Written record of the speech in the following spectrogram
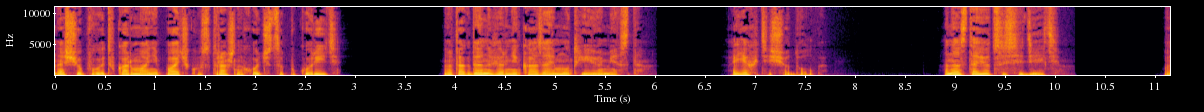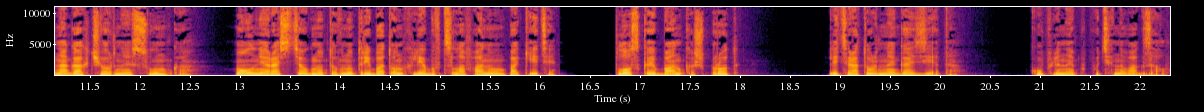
Нащупывает в кармане пачку, страшно хочется покурить. Но тогда наверняка займут ее место. А ехать еще долго. Она остается сидеть. В ногах черная сумка. Молния расстегнута, внутри батон хлеба в целлофановом пакете, плоская банка шпрот, литературная газета, купленная по пути на вокзал.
